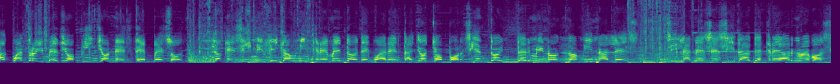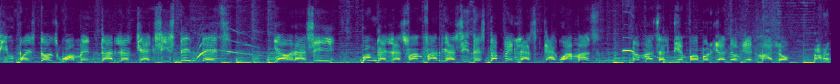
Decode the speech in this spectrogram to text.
a 4,5 billones de pesos, lo que significa un incremento de 48% en términos nominales, sin la necesidad de crear nuevos impuestos o aumentar los ya existentes. Y ahora sí, pongan las fanfarrias y destapen las caguamas. No más al tiempo porque ando bien malo.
